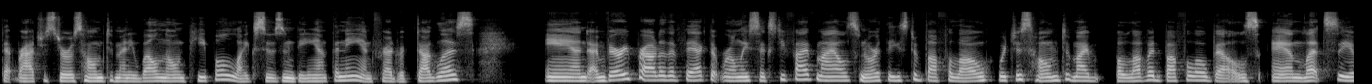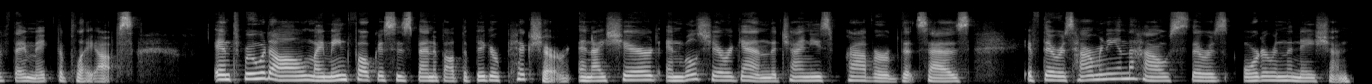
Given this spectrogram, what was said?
that Rochester is home to many well known people like Susan B. Anthony and Frederick Douglass, and I'm very proud of the fact that we're only 65 miles northeast of Buffalo, which is home to my beloved Buffalo Bills. And let's see if they make the playoffs. And through it all, my main focus has been about the bigger picture. And I shared and will share again the Chinese proverb that says, if there is harmony in the house, there is order in the nation.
